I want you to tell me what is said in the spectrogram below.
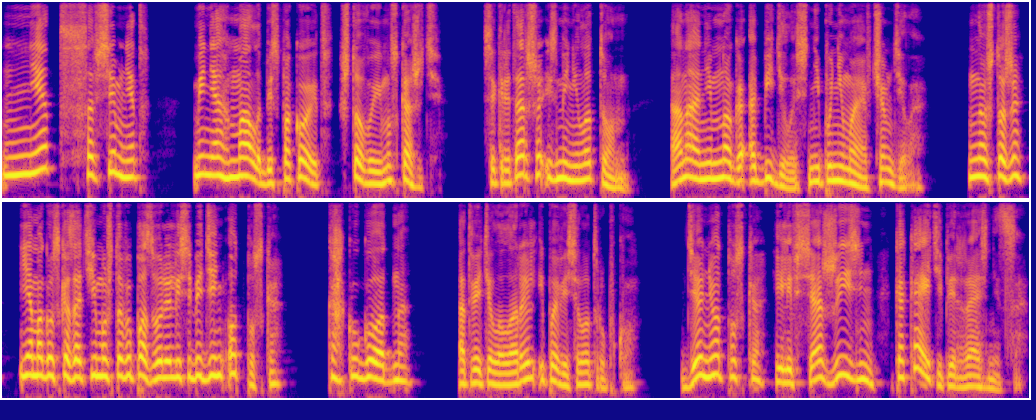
«Нет, совсем нет. Меня мало беспокоит, что вы ему скажете». Секретарша изменила тон. Она немного обиделась, не понимая, в чем дело. «Ну что же, я могу сказать ему, что вы позволили себе день отпуска?» «Как угодно», — ответила Лорель и повесила трубку. «День отпуска или вся жизнь, какая теперь разница?»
